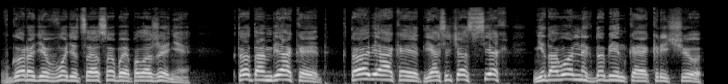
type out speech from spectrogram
в городе вводится особое положение? Кто там вякает? Кто вякает? Я сейчас всех недовольных дубинкой окрещу.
